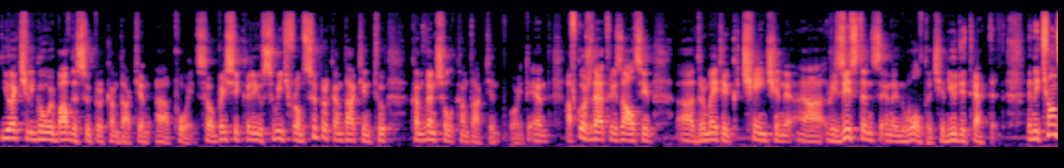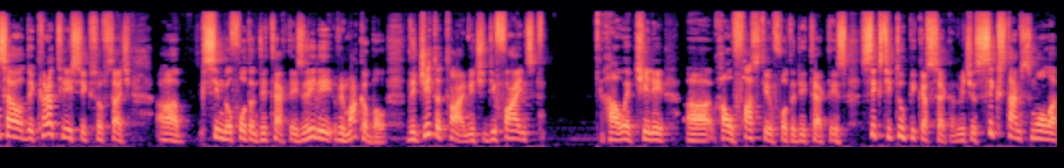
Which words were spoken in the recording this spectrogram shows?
you actually go above the superconducting uh, point. So basically you switch from superconducting to conventional conducting point. And of course that results in uh, dramatic change in uh, resistance and in voltage and you detect it. And it turns out the characteristics of such uh, single photon detector is really remarkable. The jitter time, which defines how actually uh, how fast your photo detect is 62 picosecond, which is six times smaller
